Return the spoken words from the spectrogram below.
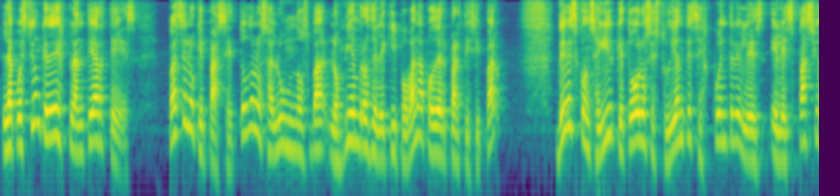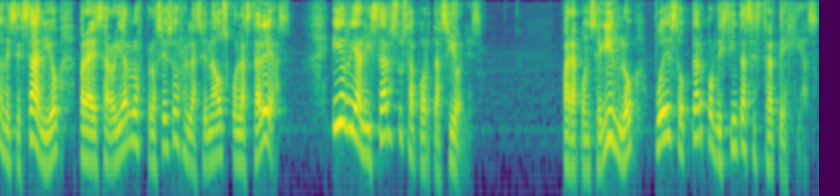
La cuestión que debes plantearte es, pase lo que pase, ¿todos los alumnos, los miembros del equipo van a poder participar? Debes conseguir que todos los estudiantes encuentren el espacio necesario para desarrollar los procesos relacionados con las tareas y realizar sus aportaciones. Para conseguirlo, puedes optar por distintas estrategias.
